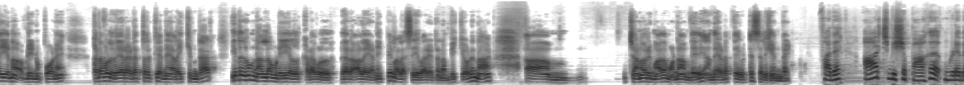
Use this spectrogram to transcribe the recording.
செய்யணும் அப்படின்னு போனேன். கடவுள் வேற இடத்திற்கு என்னை அழைக்கின்றார். இதுவும் நல்ல முறையில் கடவுள் வேற ஆளை அனுப்பி நல்லா செய்வார் என்ற நம்பிக்கையோடு நான் ஜனவரி மாதம் ஒன்றாம் தேதி அந்த இடத்தை விட்டு செல்கின்றேன். ஃபாதர் ஆர்ச் பிஷப்பாக உங்களுடைய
